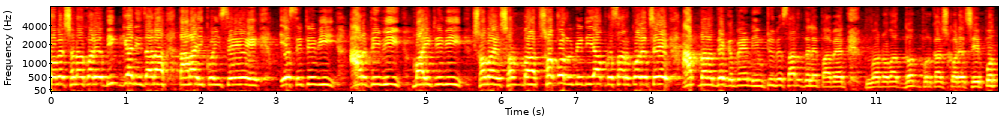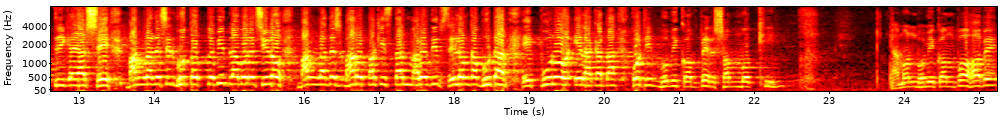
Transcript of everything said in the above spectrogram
গবেষণা করে, বিজ্ঞানী যারা, তারাই কইছে SA TV R TV My TV সবাই সংবাদ, সকল মিডিয়া প্রচার করেছে। আপনারা দেখবেন, ইউটিউবে সার্চ দিলে পাবেন। গণমাধ্যম প্রকাশ করেছে, পত্রিকায় আসছে। বাংলাদেশের ভূতত্ত্ববিদরা বলেছিল, বাংলাদেশ, ভারত, পাকিস্তান, মালদ্বীপ, শ্রীলঙ্কা, ভুটান, এই পুরো এলাকাটা কঠিন ভূমিকম্পের সম্মুখীন। এমন ভূমিকম্প হবে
